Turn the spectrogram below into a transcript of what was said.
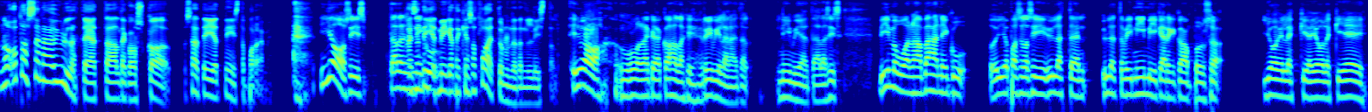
no ota sä nämä yllättäjät täältä, koska sä tiedät niistä paremmin. Joo, siis tällaiset... Ai sä niinku... tiedät, minkä takia sä oot laittanut ne tänne listalle. Joo, mulla on näköjään kahdellakin rivillä näitä nimiä täällä. Siis viime vuonna vähän niinku jopa sellaisia yllättäen, yllättäviä nimiä kärkikamppailussa joillekin ja joillekin ei.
